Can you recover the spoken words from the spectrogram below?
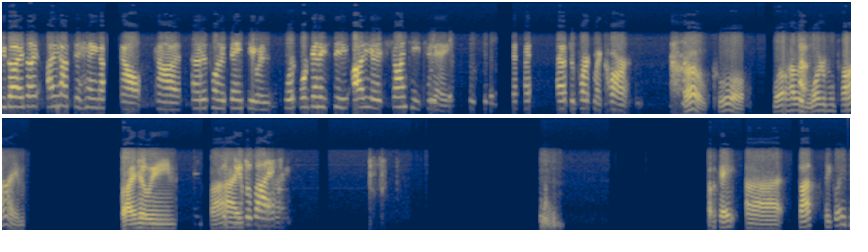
You guys, I, I have to hang up now. Uh, I just want to thank you. And we're, we're going to see Adia Shanti today. I have to park my car. Oh, cool. Well, have a wonderful time. Bye, Helene. Bye. Okay, bye-bye. Okay. Uh, thoughts, takeaways?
